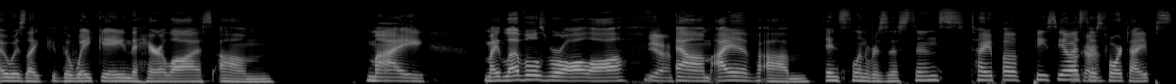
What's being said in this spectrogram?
it was like the weight gain, the hair loss. Um, my my levels were all off. Yeah. Um, I have um insulin resistance type of PCOS. Okay. There's four types.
